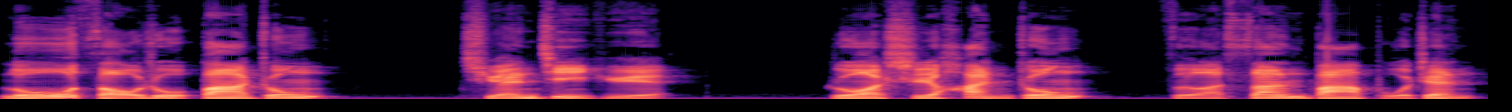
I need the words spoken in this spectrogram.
鲁走入巴中。权进曰：“若失汉中，则三八不振，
